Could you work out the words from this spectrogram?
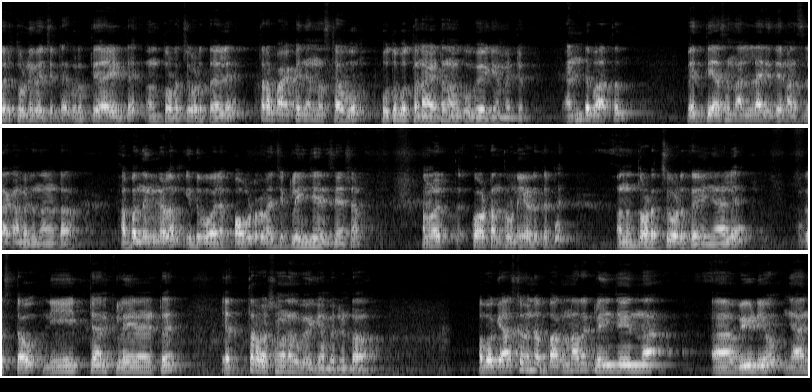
ഒരു തുണി വെച്ചിട്ട് വൃത്തിയായിട്ട് ഒന്ന് തുടച്ചു കൊടുത്താൽ ഇത്ര പാക്കേജ് ചെന്ന സ്റ്റവും പുതുപുത്തനായിട്ട് നമുക്ക് ഉപയോഗിക്കാൻ പറ്റും. രണ്ട് ഭാഗത്തും വ്യത്യാസം നല്ല രീതിയിൽ മനസ്സിലാക്കാൻ പറ്റുന്നതാണ് കേട്ടോ. അപ്പോൾ നിങ്ങളും ഇതുപോലെ പൗഡർ വെച്ച് ക്ലീൻ ചെയ്തതിന് ശേഷം നമ്മൾ കോട്ടൺ തുണി എടുത്തിട്ട് ഒന്ന് തുടച്ചു കൊടുത്തു കഴിഞ്ഞാൽ നമുക്ക് സ്റ്റൗ നീറ്റ് ആൻഡ് ക്ലീൻ ആയിട്ട് എത്ര വർഷം വേണമെങ്കിൽ ഉപയോഗിക്കാൻ പറ്റും കേട്ടോ അപ്പോൾ ഗ്യാസ് സ്റ്റവിന്റെ ബർണർ ക്ലീൻ ചെയ്യുന്ന വീഡിയോ ഞാൻ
